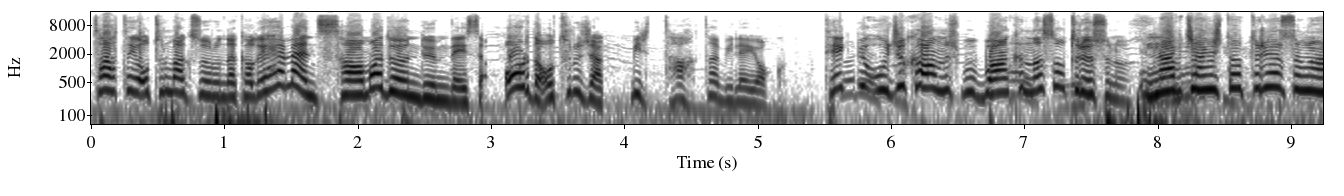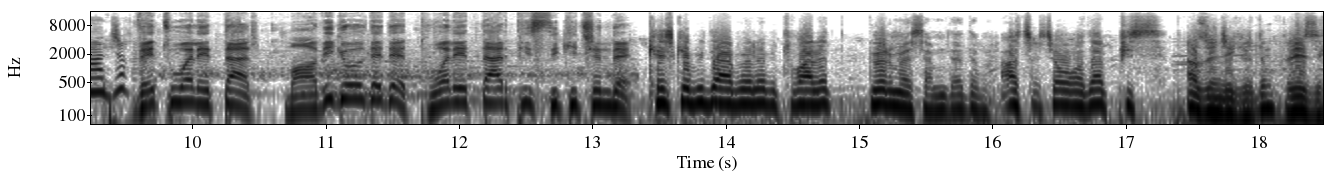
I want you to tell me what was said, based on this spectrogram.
tahtaya oturmak zorunda kalıyor. Hemen sağıma döndüğümde ise orada oturacak bir tahta bile yok. Tek bir ucu kalmış bu bankın nasıl oturuyorsunuz? Ne yapacaksın işte oturuyorsun azıcık. Ve tuvaletler. Mavi Göl'de de tuvaletler pislik içinde. Keşke bir daha böyle bir tuvalet görmesem dedim. Açıkça o kadar pis. Az önce girdim. Rezil.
